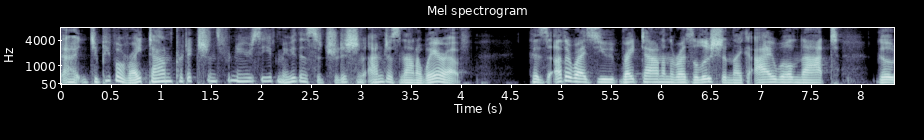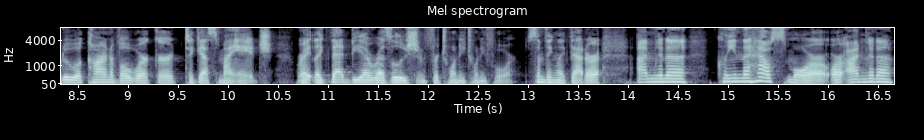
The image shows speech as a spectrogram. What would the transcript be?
uh, do people write down predictions for New Year's Eve? Maybe that's a tradition I'm just not aware of. Because otherwise you write down on the resolution, like, I will not go to a carnival worker to guess my age, right? Like that'd be a resolution for 2024, something like that. Or I'm going to clean the house more, or I'm going to,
